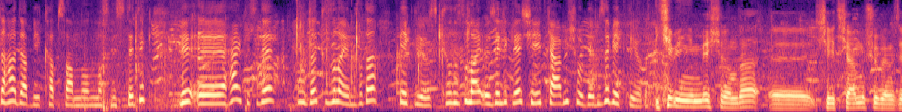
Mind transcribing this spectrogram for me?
daha da bir kapsamlı olmasını istedik. Ve herkesi de burada Kızılay'ımızda da bekliyoruz. Kızılay özellikle Şehit Kamil Şube'mize bekliyoruz. 2025 yılında e, Şehit Şamil Şubemize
